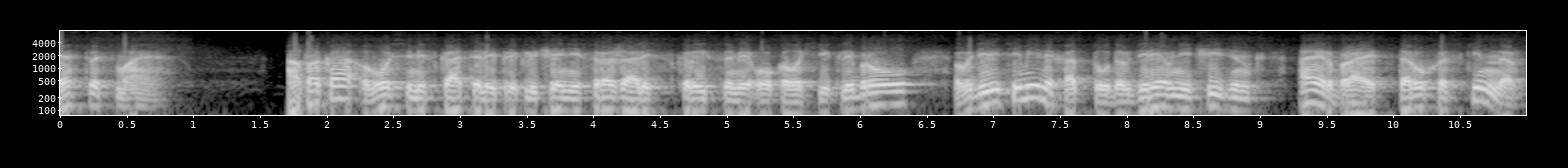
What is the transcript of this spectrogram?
Часть восьмая. А пока восемь искателей приключений сражались с крысами около Хикли-Броу, в девяти милях оттуда, в деревне Чизинг, Айрбрайт, старуха Скиннер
